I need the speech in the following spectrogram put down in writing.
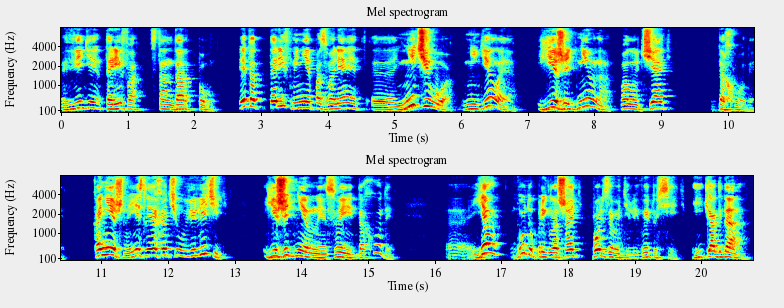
в виде тарифа стандарт пол. Этот тариф мне позволяет, э, ничего не делая, ежедневно получать доходы. Конечно, если я хочу увеличить ежедневные свои доходы, э, я буду приглашать пользователей в эту сеть. И когда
